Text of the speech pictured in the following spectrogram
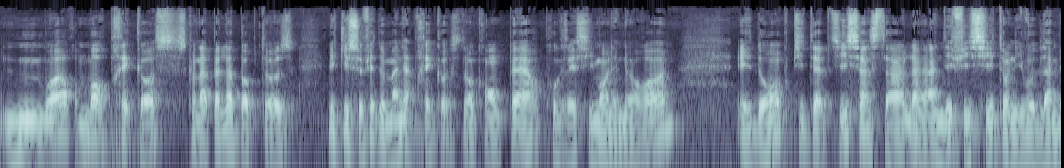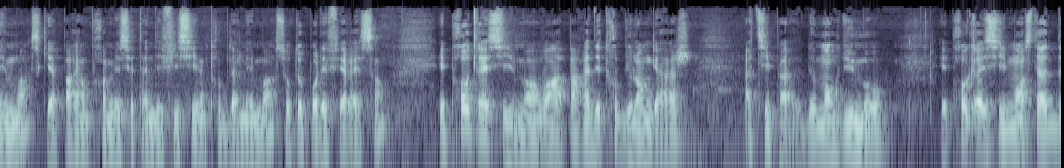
mort, mort précoce, ce qu'on appelle l'apoptose, mais qui se fait de manière précoce. Donc, on perd progressivement les neurones. Et donc, petit à petit, s'installe un déficit au niveau de la mémoire. Ce qui apparaît en premier, c'est un déficit, un trouble de la mémoire, surtout pour les faits récents. Et progressivement, vont apparaître des troubles du langage, à type de manque du mot. Et progressivement, au stade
